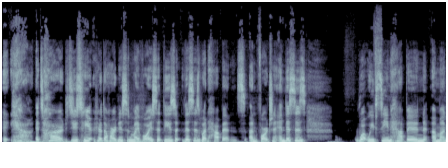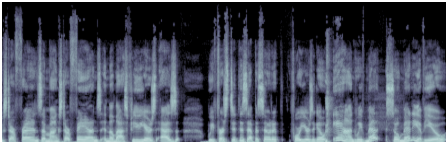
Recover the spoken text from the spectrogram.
it, yeah, it's hard. Do you hear, hear the hardness in my voice? That these, this is what happens, unfortunately. And this is what we've seen happen amongst our friends, amongst our fans in the last few years as we first did this episode four years ago. and we've met so many of you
